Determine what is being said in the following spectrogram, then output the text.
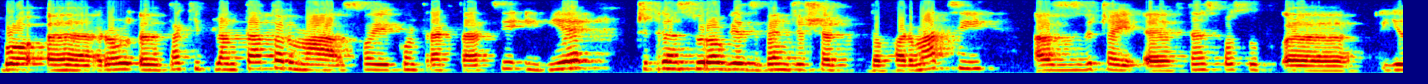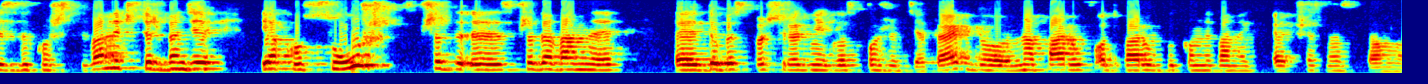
bo e, e, taki plantator ma swoje kontraktacje i wie, czy ten surowiec będzie szedł do farmacji, a zazwyczaj w ten sposób jest wykorzystywany, czy też będzie jako susz sprzed, sprzedawany do bezpośredniego spożycia, tak? Do naparów, odwarów wykonywanych przez nas w domu.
